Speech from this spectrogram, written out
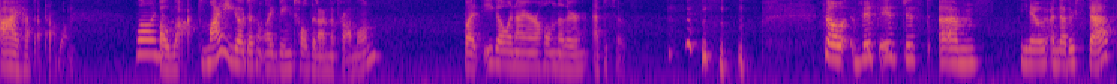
I have that problem. Well, a lot. My ego doesn't like being told that I'm the problem, but ego and I are a whole nother episode. so this is just, um, you know, another step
